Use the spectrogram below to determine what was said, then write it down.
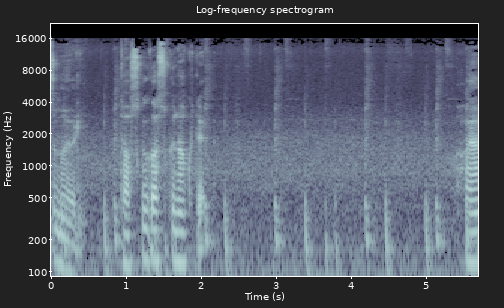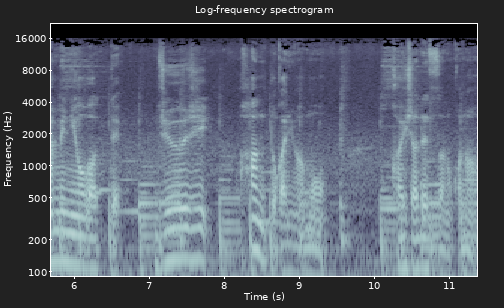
つもよりタスクが少なくて早めに終わって10時半とかにはもう会社出てたのかな。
